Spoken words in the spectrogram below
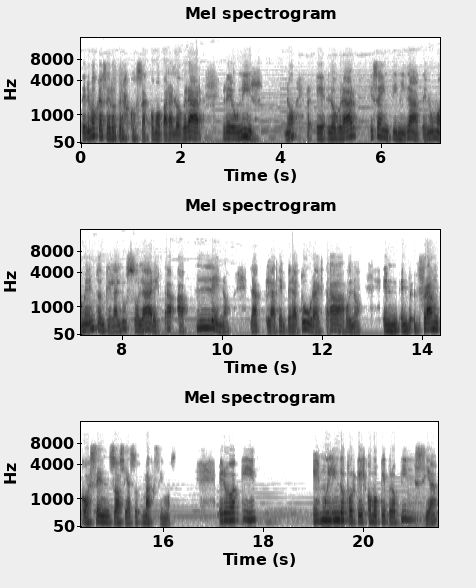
tenemos que hacer otras cosas como para lograr reunir, ¿no? Eh, lograr esa intimidad en un momento en que la luz solar está a pleno, la, temperatura está, bueno, en, en franco ascenso hacia sus máximos. Pero aquí es muy lindo porque es como que propicia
